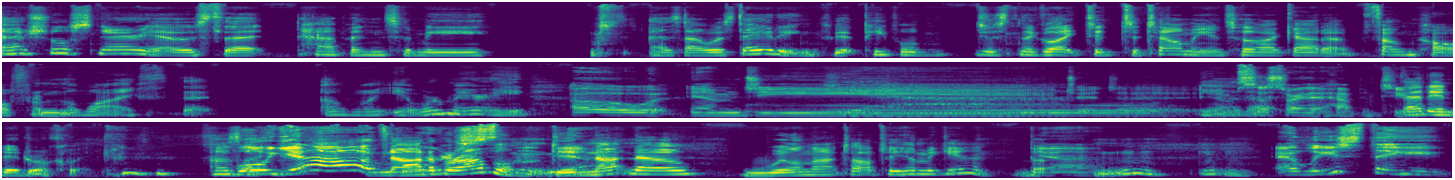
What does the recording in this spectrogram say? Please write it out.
actual scenarios that happened to me as I was dating that people just neglected to tell me until I got a phone call from the wife that, oh, well, yeah, we're married. OMG. JJ. Yeah, I'm so that- sorry that happened to you. That ended real quick. I was well, like, yeah. not a problem. Did Yeah. not know. Will not talk to him again. But Yeah. mm, At least they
